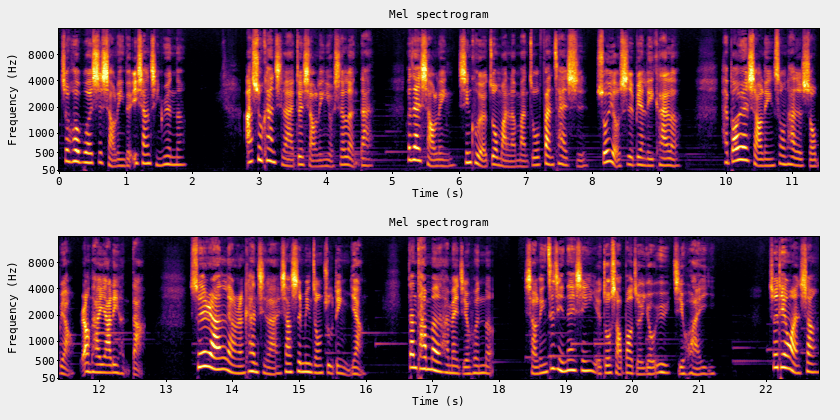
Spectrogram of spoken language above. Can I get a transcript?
这会不会是小林的一厢情愿呢？阿树看起来对小林有些冷淡，会在小林辛苦的做满了满桌饭菜时说有事便离开了，还抱怨小林送他的手表让他压力很大。虽然两人看起来像是命中注定一样，但他们还没结婚呢。小林自己内心也多少抱着犹豫及怀疑。这天晚上，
